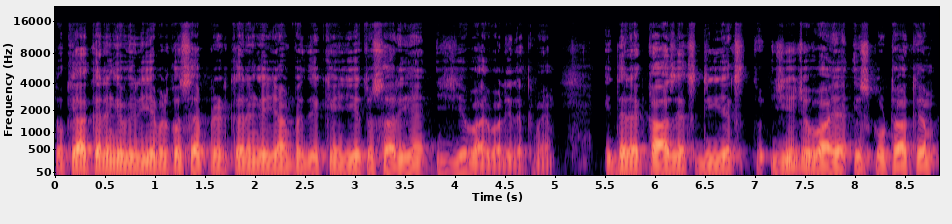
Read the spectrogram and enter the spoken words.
तो क्या करेंगे? वेरिएबल को सेपरेट करेंगे। यहाँ पे देखें, ये तो सारी हैं, ये वाई वाली रकमें। इधर है काज एक्स डी एक्स तो ये जो वाई है, इसको उठा के हम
